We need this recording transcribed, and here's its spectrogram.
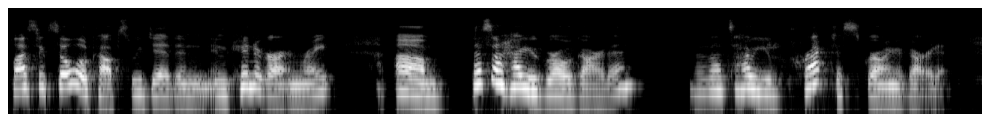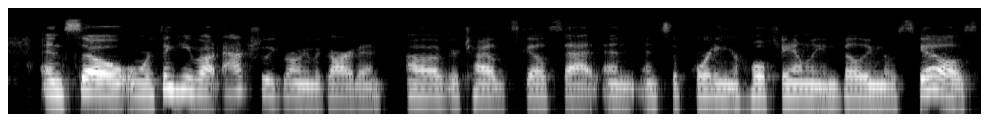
plastic solo cups we did in, in kindergarten, right? Um, that's not how you grow a garden. That's how you practice growing a garden. And so when we're thinking about actually growing the garden of your child's skill set and, and supporting your whole family and building those skills,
